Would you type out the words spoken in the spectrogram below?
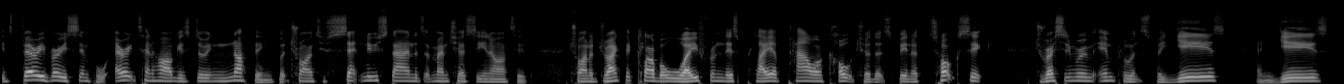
It's very, very simple. Erik Ten Hag is doing nothing but trying to set new standards at Manchester United, trying to drag the club away from this player power culture that's been a toxic dressing room influence for years and years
